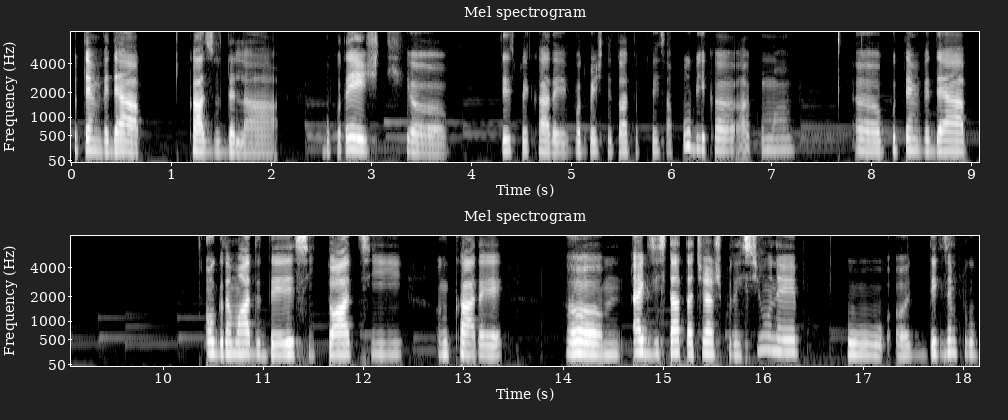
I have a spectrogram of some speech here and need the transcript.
putem vedea cazul de la București, uh, despre care vorbește toată presa publică acum. Putem vedea o grămadă de situații în care a existat aceeași presiune cu, uh, de exemplu,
